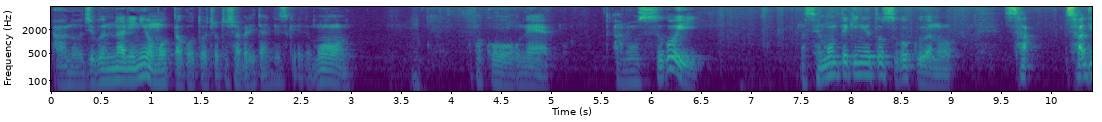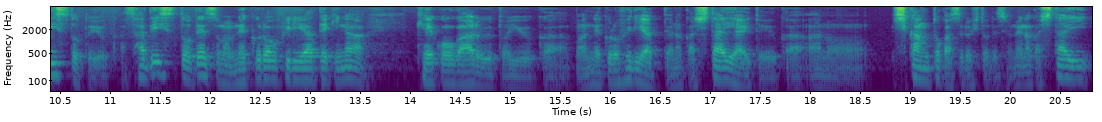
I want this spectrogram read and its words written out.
あの自分なりに思ったことをちょっと喋りたいんですけれどもやっぱこうねあのすごい専門的に言うとすごくあのササディストというかサディストでそのネクロフィリア的な傾向があるというか、まあ、ネクロフィリアってなんか死体愛というかあの弛緩とかする人ですよね。なんか死体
